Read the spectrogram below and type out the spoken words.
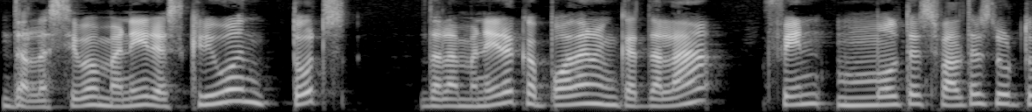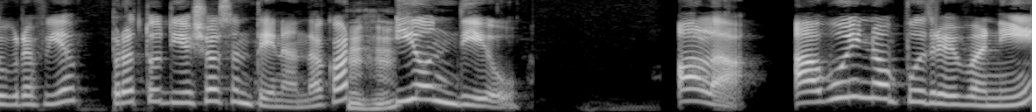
de la seva manera, escriuen tots de la manera que poden en català, fent moltes faltes d'ortografia, però tot i això s'entenen, d'acord? Mhm. I un diu, hola, avui no podré venir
